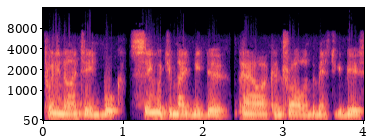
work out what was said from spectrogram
2019 book, See What You Made Me Do Power, Control, and Domestic Abuse.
